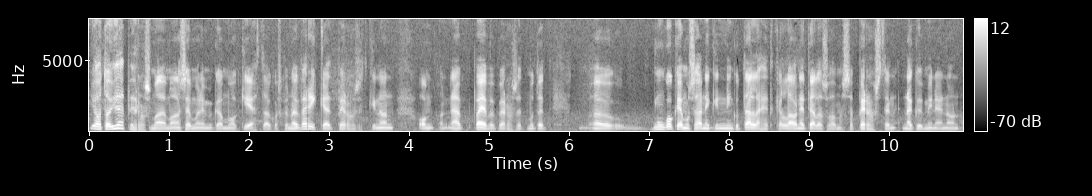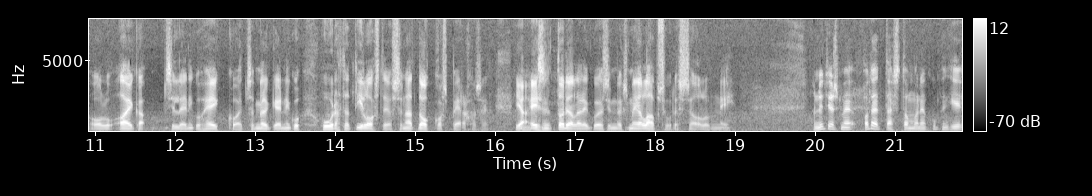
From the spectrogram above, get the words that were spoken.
Joo, tuo yöperhosmaailma on semmoinen, mikä mua kiehtoo, koska nuo värikkäät perhosetkin on, on, on nämä päiväperhoset, mutta et, äh, mun kokemus ainakin niin tällä hetkellä on Etelä-Suomessa perhosten näkyminen on ollut aika silleen niin heikkoa, että sä melkein niin huudahtat ilosta, jos sä näet nokkosperhosen. Ja mm. ei se nyt todella niin kuin esimerkiksi meidän lapsuudessa ollut niin. No nyt jos me otettaisiin tuommoinen kuitenkin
